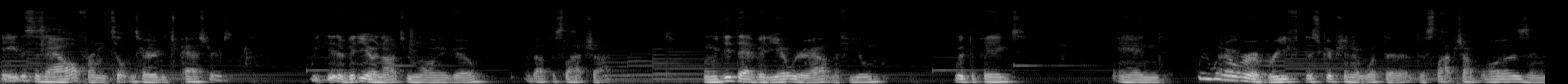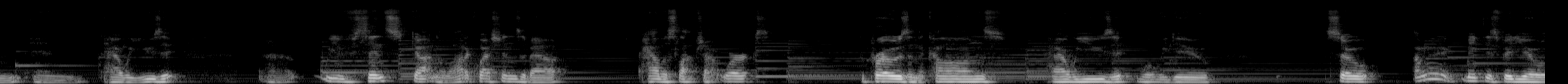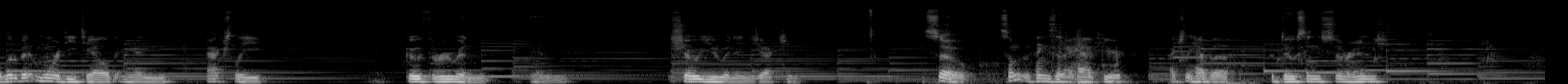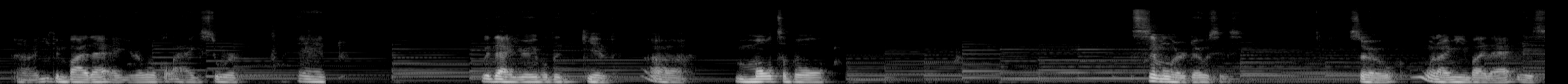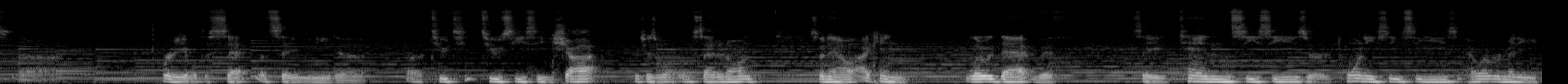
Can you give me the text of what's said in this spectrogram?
Hey, this is Al from Tilton's Heritage Pastures. We did a video not too long ago about the slap shot. When we did that video, we were out in the field with the pigs and we went over a brief description of what the, the slap shot was and, and how we use it. Uh, we've since gotten a lot of questions about how the slap shot works, the pros and the cons, how we use it, what we do. So I'm going to make this video a little bit more detailed and actually go through and, and show you an injection. So some of the things that I have here, I actually have a, a dosing syringe. Uh, you can buy that at your local ag store. And with that, you're able to give uh, multiple similar doses. So what I mean by that is uh, we're able to set, let's say we need a, a 2, 2 cc shot, which is what we'll set it on. So now I can load that with say 10 cc's or 20 cc's, however many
